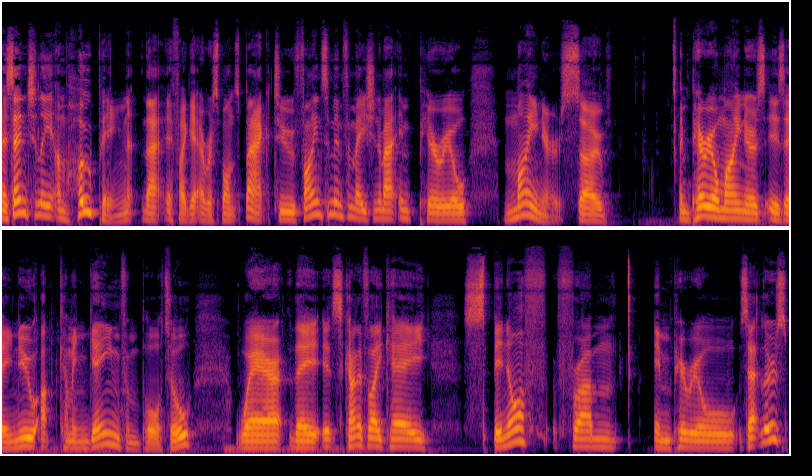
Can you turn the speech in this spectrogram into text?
Essentially, I'm hoping that if I get a response back, to find some information about Imperial Miners. So, Imperial Miners is a new upcoming game from Portal where they it's kind of like a spin-off from Imperial Settlers.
